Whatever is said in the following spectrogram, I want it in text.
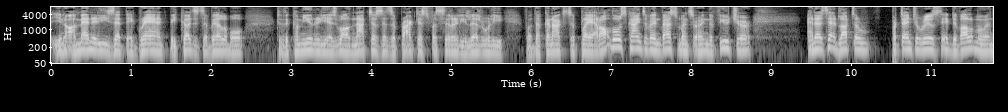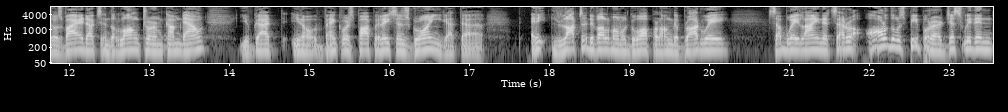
you know amenities that they grant because it's available to the community as well, not just as a practice facility, literally for the Canucks to play at. All those kinds of investments are in the future, and I said, lots of potential real estate development when those viaducts in the long term come down. You've got you know Vancouver's population is growing. You got the any lots of development will go up along the Broadway, subway line, etc. All of those people are just within.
